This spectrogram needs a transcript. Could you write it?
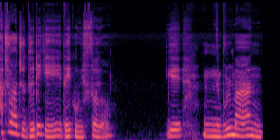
아주 아주 느리게 내고 있어요. 이게 음, 물만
